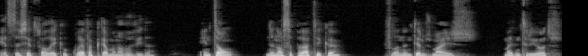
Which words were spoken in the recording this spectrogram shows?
esse desejo sexual é aquilo que leva a criar uma nova vida. Então, na nossa prática, falando em termos mais, mais interiores,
